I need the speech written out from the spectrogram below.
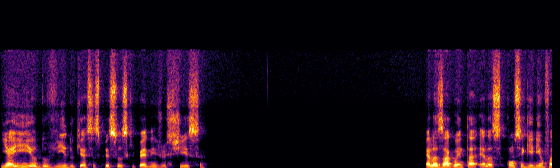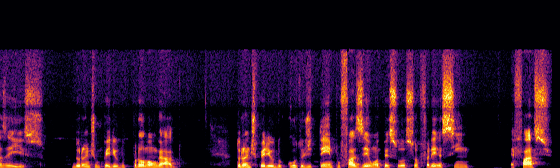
E aí eu duvido que essas pessoas que pedem justiça elas aguentam, elas conseguiriam fazer isso durante um período prolongado. Durante um período curto de tempo, fazer uma pessoa sofrer assim é fácil.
